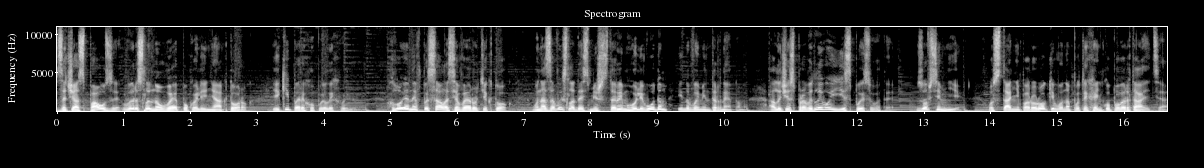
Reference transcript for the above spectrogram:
за час паузи виросло нове покоління акторок, які перехопили хвилю. Хлоя не вписалася в еру TikTok. Вона зависла десь між старим Голівудом і новим інтернетом. Але чи справедливо її списувати? Зовсім ні. Останні пару років вона потихеньку повертається.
